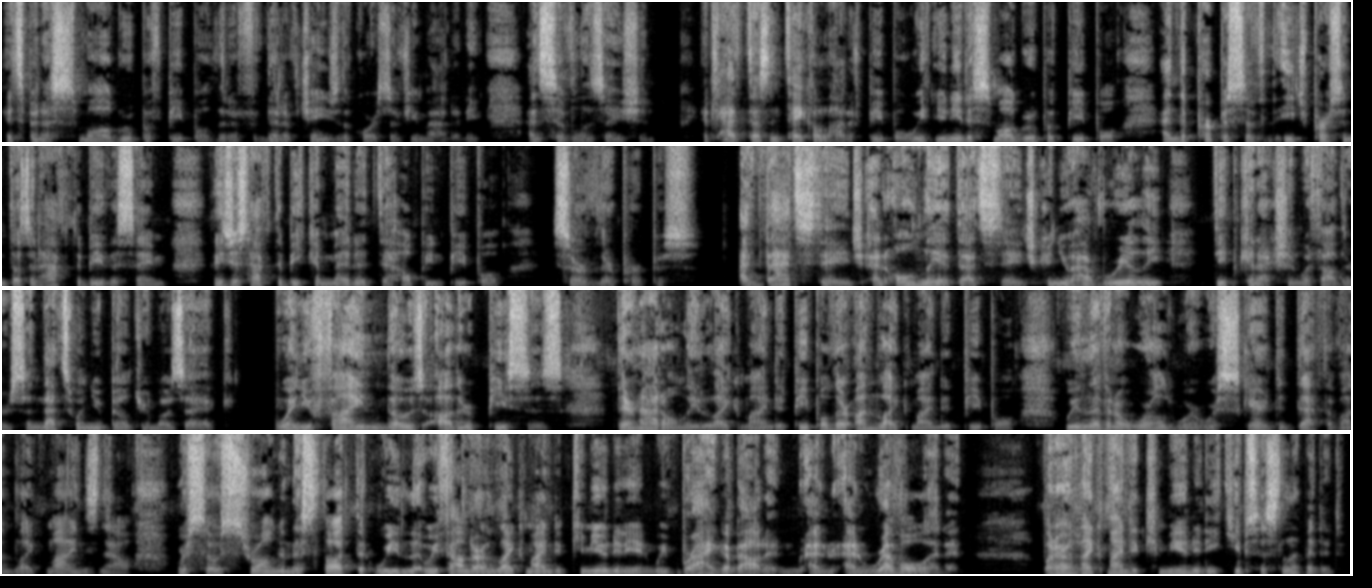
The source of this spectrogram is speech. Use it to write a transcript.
it's been a small group of people that have that have changed the course of humanity and civilization. It ha- doesn't take a lot of people. We, you need a small group of people, and the purpose of each person doesn't have to be the same. They just have to be committed to helping people serve their purpose. At mm-hmm. that stage, and only at that stage, can you have really deep connection with others, and that's when you build your mosaic. When you find those other pieces, they're not only like minded people, they're unlike minded people. We live in a world where we're scared to death of unlike minds now. We're so strong in this thought that we, we found our like minded community and we brag about it and, and, and revel in it. But our like minded community keeps us limited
